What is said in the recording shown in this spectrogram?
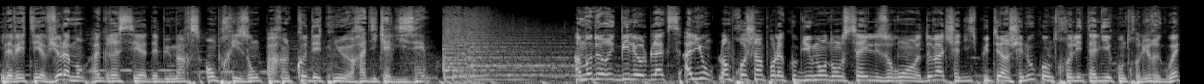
il avait été violemment agressé à début mars en prison par un codétenu radicalisé. Un mot de rugby, les All Blacks à Lyon l'an prochain pour la Coupe du Monde. On le sait, ils auront deux matchs à disputer, un chez nous contre l'Italie et contre l'Uruguay.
